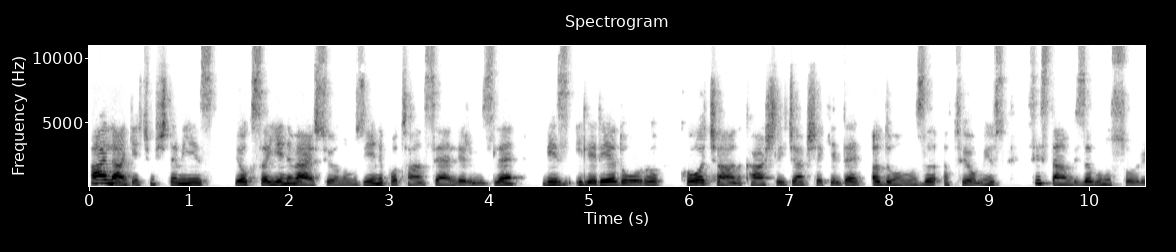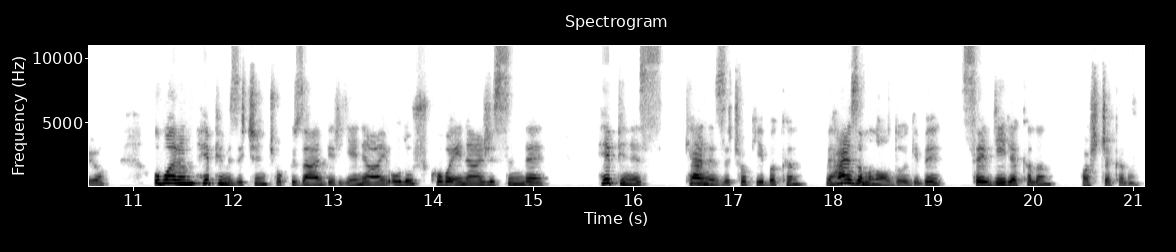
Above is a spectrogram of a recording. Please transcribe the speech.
Hala geçmişte miyiz yoksa yeni versiyonumuz, yeni potansiyellerimizle biz ileriye doğru kova çağını karşılayacak şekilde adımımızı atıyor muyuz? Sistem bize bunu soruyor. Umarım hepimiz için çok güzel bir yeni ay olur kova enerjisinde. Hepiniz kendinize çok iyi bakın ve her zaman olduğu gibi sevgiyle kalın, hoşça kalın.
